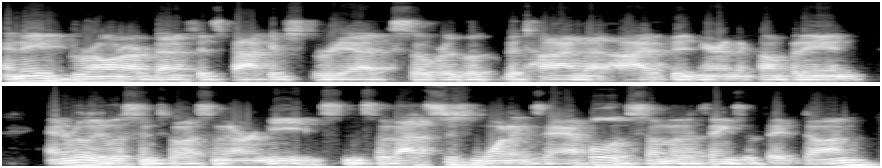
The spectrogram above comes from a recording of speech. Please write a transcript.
And they've grown our benefits package 3X over the, the time that I've been here in the company and, and really listened to us and our needs. And so that's just one example of some of the things that they've done.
